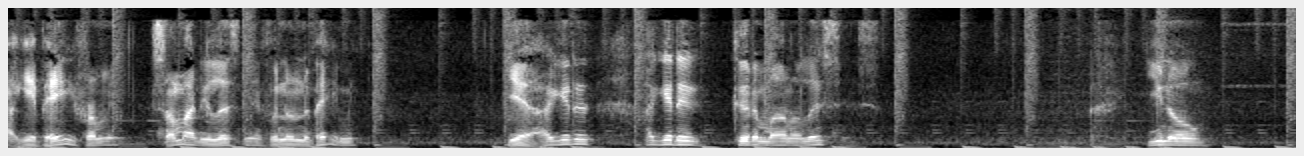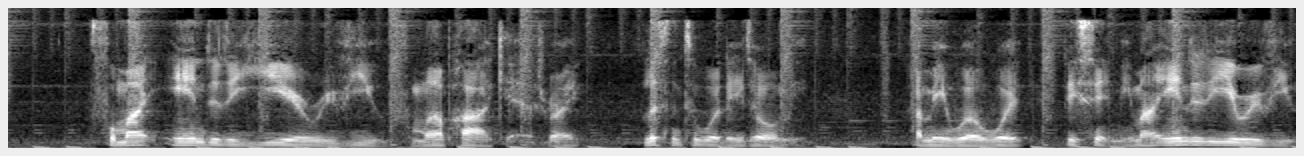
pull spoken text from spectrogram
I get paid from it. Somebody listening for them to pay me. Yeah, I get a I get a good amount of listens. You know, for my end of the year review for my podcast, right? Listen to what they told me. I mean, well, what they sent me. My end of the year review.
